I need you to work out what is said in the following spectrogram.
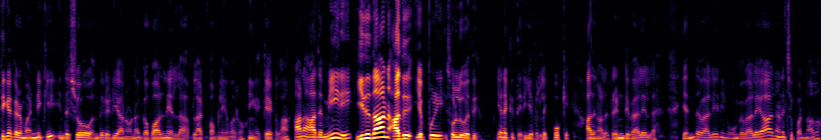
திங்கக்கிழமை அன்னைக்கு இந்த ஷோ வந்து ரெடி ஆனோன்னா கபால்னு எல்லா பிளாட்ஃபார்ம்லேயும் வரும். நீங்கள் கேட்கலாம். ஆனால் அதை மீறி இதுதான் அது எப்படி சொல்லுவது எனக்கு தெரியவில்லை. ஓகே அதனால ரெண்டு வேலையில் எந்த வேலையை நீங்கள் உங்கள் வேலையாக நினச்சி பண்ணாலும்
